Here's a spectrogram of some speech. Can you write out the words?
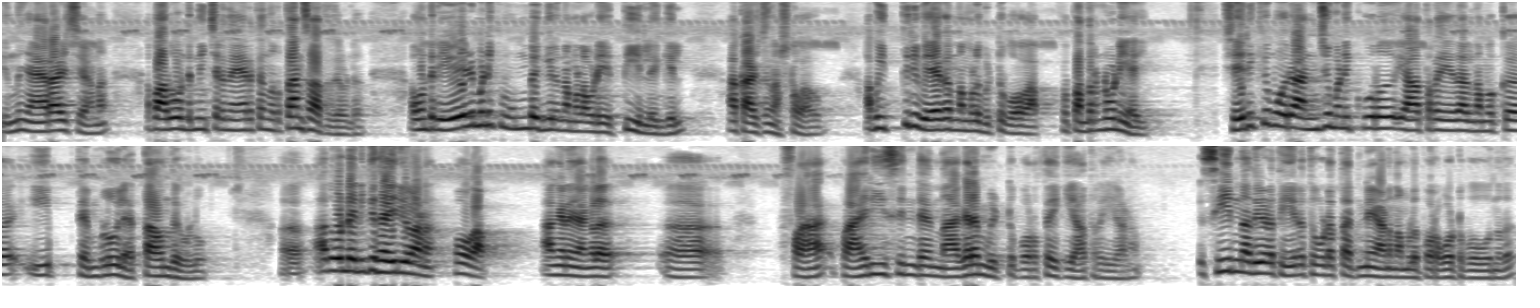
ഇന്ന് ഞായറാഴ്ചയാണ്. അപ്പോൾ അതുകൊണ്ട് ഇന്ന് ഇച്ചിരി നേരത്തെ നിർത്താൻ സാധ്യതയുണ്ട്. അതുകൊണ്ട് ഏഴ് മണിക്ക് മുമ്പെങ്കിലും നമ്മൾ അവിടെ എത്തിയില്ലെങ്കിൽ ആ കാഴ്ച നഷ്ടമാകും. അപ്പോൾ ഇത്തിരി വേഗം നമ്മൾ വിട്ടുപോകാം ഇപ്പോൾ പന്ത്രണ്ട് മണിയായി. ശരിക്കും ഒരു അഞ്ച് മണിക്കൂർ യാത്ര ചെയ്താൽ നമുക്ക് ഈ ടെമ്പിളിൽ എത്താവുന്നതേ ഉള്ളൂ. അതുകൊണ്ട് എനിക്ക് ധൈര്യമാണ്. പോകാം. അങ്ങനെ ഞങ്ങൾ പാരീസിന്റെ നഗരം വിട്ട് പുറത്തേക്ക് യാത്ര ചെയ്യണം. സീൻ നദിയുടെ തീരത്തൂടെ തന്നെയാണ് നമ്മൾ പുറകോട്ട് പോകുന്നത്.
